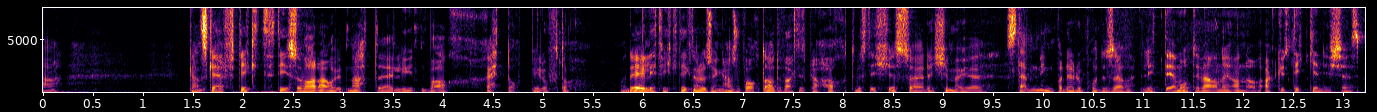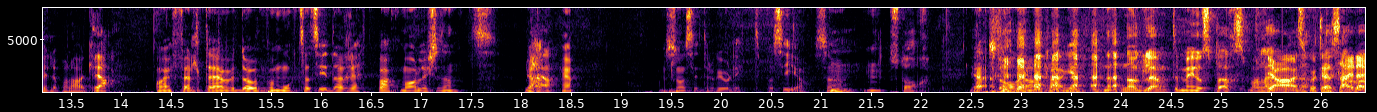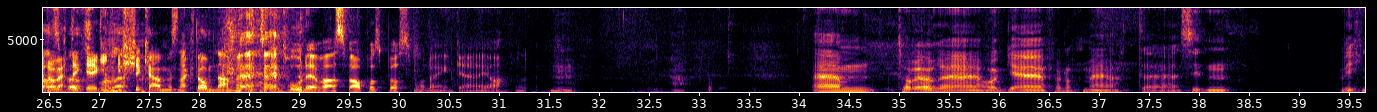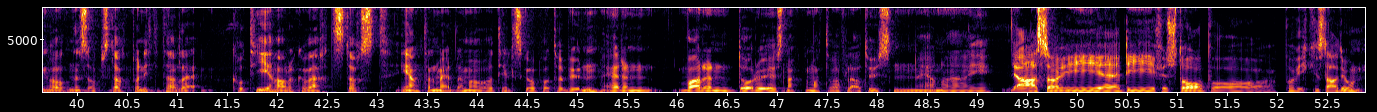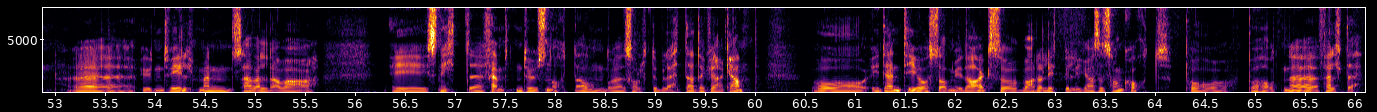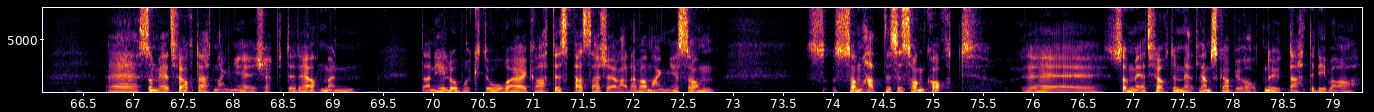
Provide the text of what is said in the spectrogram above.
ganske heftig, de som var der, uten at eh, lyden var rett opp i lufta. Og Det er litt viktig når du synger en supporter, at du faktisk blir hørt. Hvis ikke, så er det ikke mye stemning på det du produserer. Litt demotiverende ja, når akustikken ikke spiller på lag. Ja. Og jeg felt det da på motsatt side, rett bak mål, ikke sant? Ja. Så nå sitter dere jo litt på sida, så Mm. mm. Står. Ja. Nå, nå glemte vi jo spørsmålet. Ja, jeg skulle til å si det. Da vet jeg egentlig ikke hva vi snakket om. Nei, men jeg, jeg tror det var svar på spørsmålet. Jeg, eh, ja. Mm. Um, Torjør òg følger opp med at uh, siden Vikinghordenes oppstart på 90-tallet, når har dere vært størst i antall medlemmer og tilskuere på tribunen? Den, var den da du snakket om at det var flere tusen, gjerne i Ja, altså i eh, de første årene på, på Viking stadion, eh, uten tvil. Men sa vel det var i snitt eh, 15 800 solgte billetter til hver kamp. Og i den tida som i dag, så var det litt billigere sesongkort på, på Hordene-feltet. Eh, som medførte at mange kjøpte der, men Danilo brukte ordet gratispassasjerer. Det var mange som, som hadde sesongkort eh, som medførte medlemskap i Horden uten at de var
